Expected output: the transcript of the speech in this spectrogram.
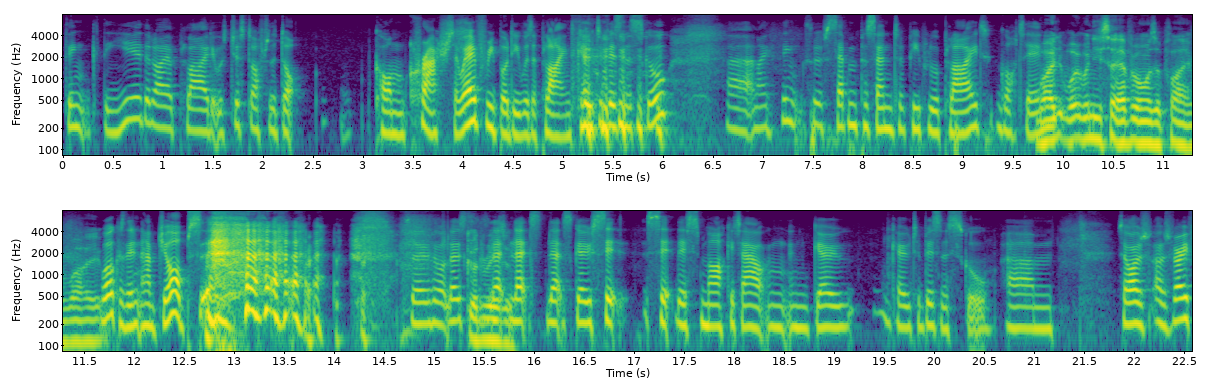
think the year that I applied, it was just after the dot com crash, so everybody was applying to go to business school. Uh, and I think sort of seven percent of people who applied got in. Why, when you say everyone was applying, why? Well, because they didn't have jobs. so I thought let's Good let, let's let's go sit sit this market out and, and go go to business school. Um, so I was I was very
